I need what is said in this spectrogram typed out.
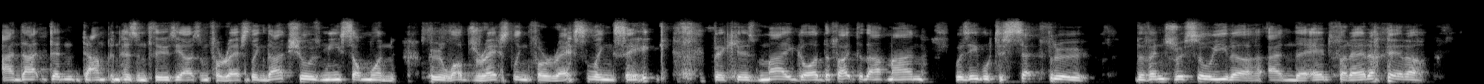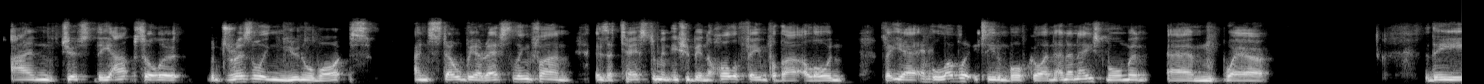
And that didn't dampen his enthusiasm for wrestling. That shows me someone who loves wrestling for wrestling's sake. Because my God, the fact that that man was able to sit through the Vince Russo era and the Ed Ferrara era and just the absolute drizzling you know what's and still be a wrestling fan is a testament. He should be in the Hall of Fame for that alone. But yeah, lovely to see them both go in, and a nice moment um, where they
